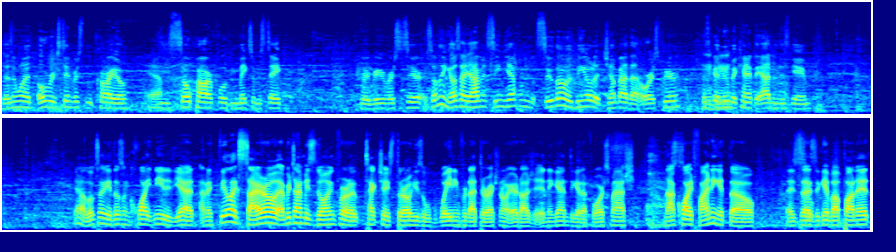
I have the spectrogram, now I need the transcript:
Doesn't want to overextend versus Lucario. Yeah. He's so powerful if he makes a mistake. Great reverses here. Something else I haven't seen yet from Tsu though is being able to jump out of that aura sphere. That's like a new Mhm. mechanic they add in this game. Yeah, it looks like he doesn't quite need it yet. And I feel like Cyro, every time he's going for a tech chase throw, he's waiting for that directional air dodge in again to get a forward smash. Not quite finding it though. He decides to give up on it.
